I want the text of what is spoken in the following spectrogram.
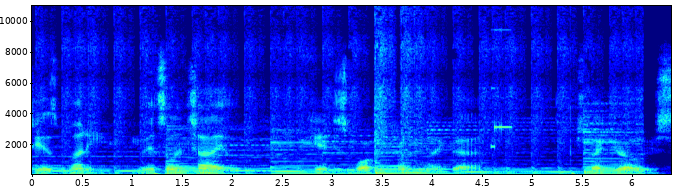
she has money. You insolent child. You can't just walk in front of me like that. Respect your elders.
